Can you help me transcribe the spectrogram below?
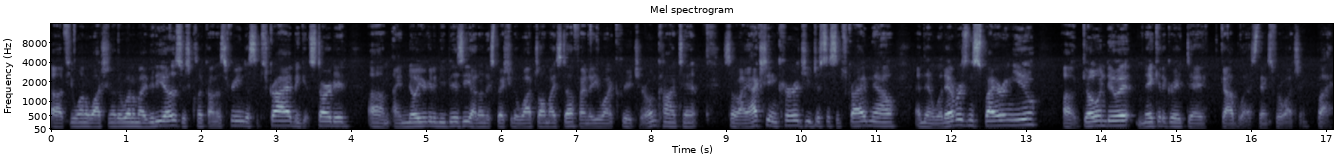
Uh, if you want to watch another one of my videos, just click on the screen to subscribe and get started. Um, I know you're going to be busy. I don't expect you to watch all my stuff. I know you want to create your own content. So I actually encourage you just to subscribe now, and then whatever's inspiring you, uh, go and do it. Make it a great day. God bless. Thanks for watching. Bye.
